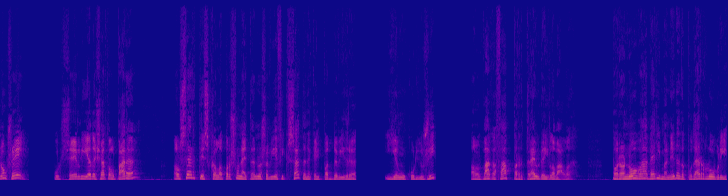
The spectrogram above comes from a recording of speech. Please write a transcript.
No ho sé, potser li ha deixat el pare. El cert és que la personeta no s'havia fixat en aquell pot de vidre i, encuriosit, el va agafar per treure-hi la bala però no va haver-hi manera de poder-lo obrir.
